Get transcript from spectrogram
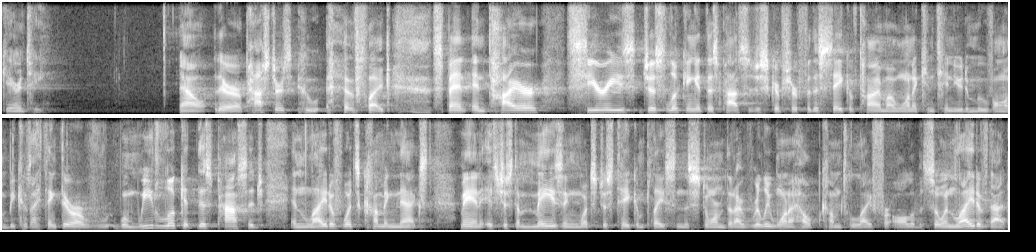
Guarantee. Now, there are pastors who have like spent entire series just looking at this passage of scripture. For the sake of time, I want to continue to move on because I think there are, when we look at this passage in light of what's coming next, man, it's just amazing what's just taken place in the storm that I really want to help come to life for all of us. So, in light of that,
